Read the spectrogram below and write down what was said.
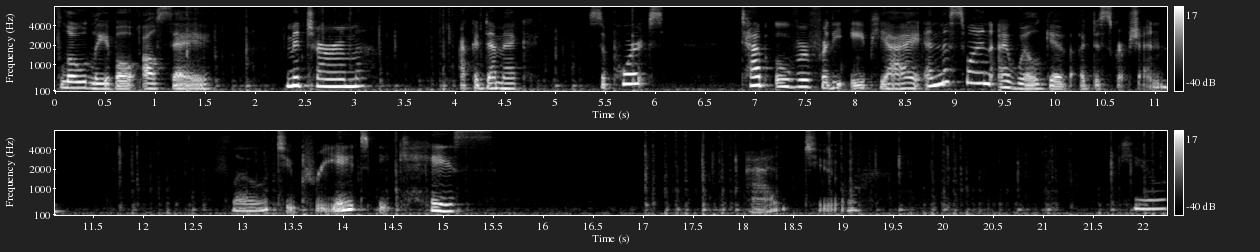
flow label, I'll say midterm academic support tab over for the API, and this one I will give a description. Flow to create a case, add to queue,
